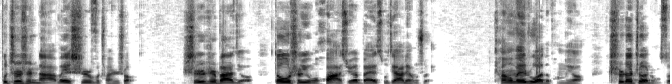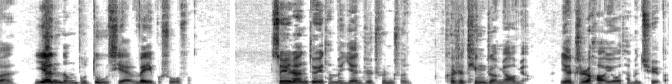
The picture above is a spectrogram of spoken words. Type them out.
不知是哪位师傅传授，十之八九都是用化学白醋加凉水。肠胃弱的朋友吃了这种酸。焉能不肚泻、胃不舒服？虽然对他们言之纯纯，可是听者渺渺，也只好由他们去吧。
